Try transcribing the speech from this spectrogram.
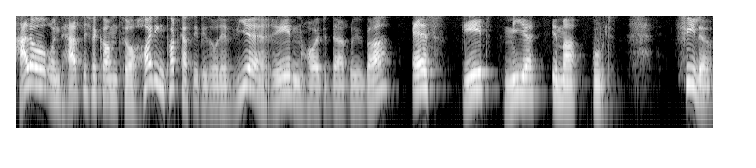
Hallo und herzlich willkommen zur heutigen Podcast-Episode. Wir reden heute darüber, es geht mir immer gut. Viele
